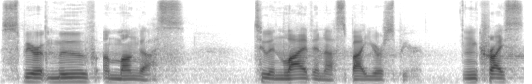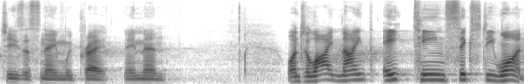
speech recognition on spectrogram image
Spirit, move among us to enliven us by your Spirit. In Christ Jesus' name we pray. Amen. On July 9th, 1861,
